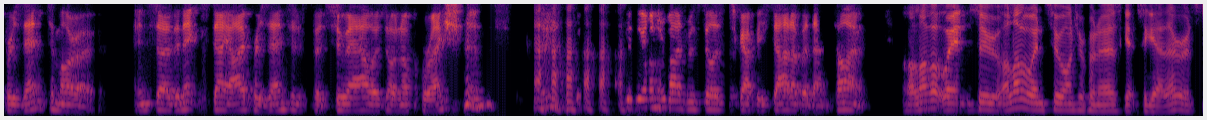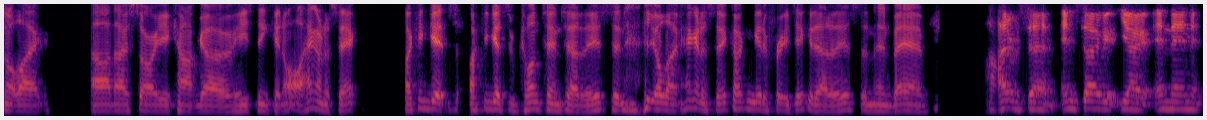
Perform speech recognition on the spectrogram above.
present tomorrow?" And so the next day, I presented for two hours on operations. the entourage was still a scrappy startup at that time. I love it when two. I love it when two entrepreneurs get together. It's not like, "Oh no, sorry, you can't go." He's thinking, "Oh, hang on a sec. I can get I can get some content out of this, and you're like, hang on a sec, I can get a free ticket out of this, and then bam, hundred percent. And so you know, and then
